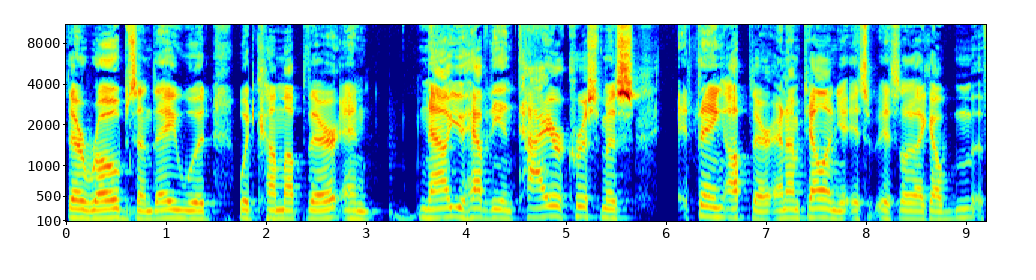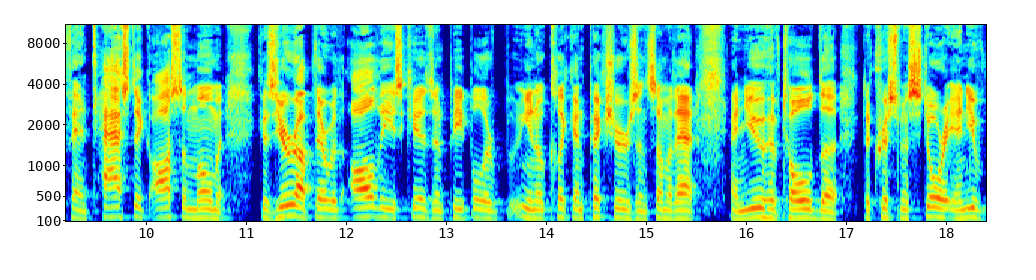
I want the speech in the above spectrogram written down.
their robes, and they would, would come up there. And now you have the entire Christmas thing up there and i'm telling you it's it's like a fantastic awesome moment because you're up there with all these kids and people are you know clicking pictures and some of that and you have told the the christmas story and you've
